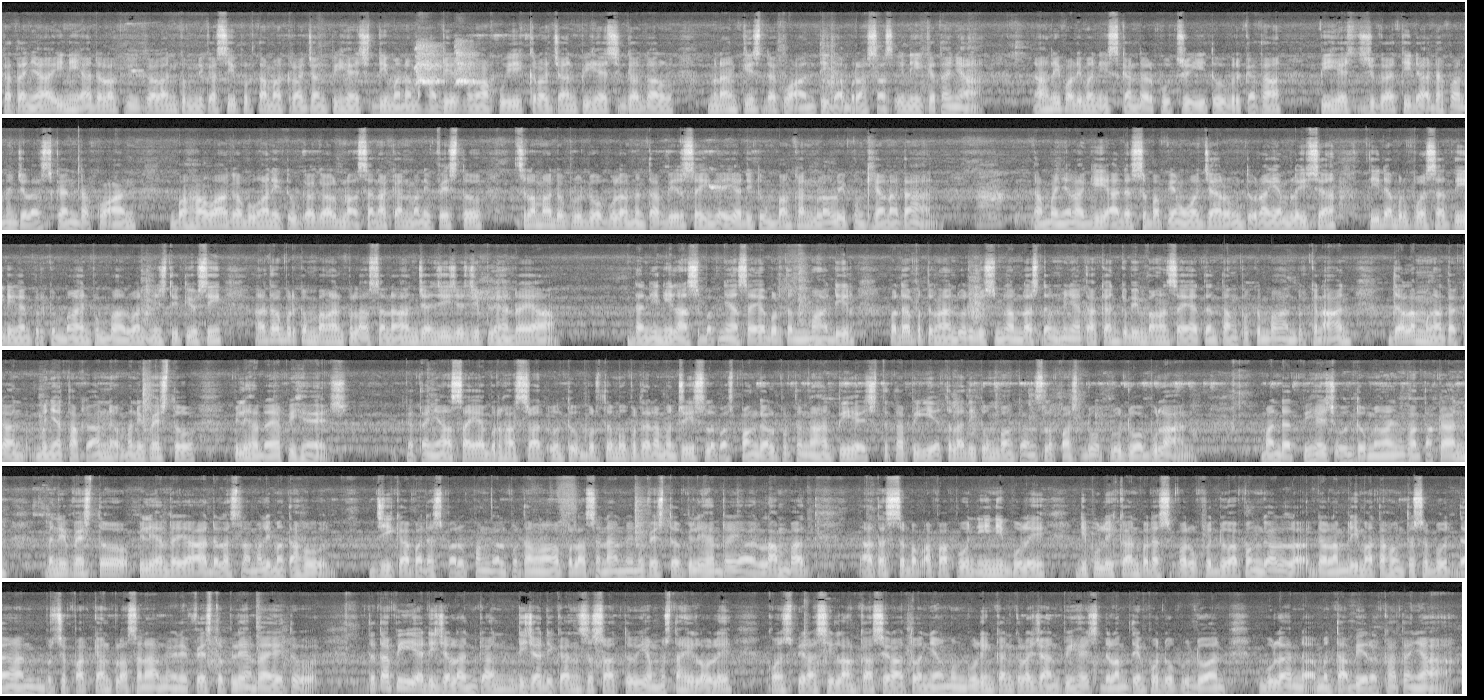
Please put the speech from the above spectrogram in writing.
Katanya ini adalah kegagalan komunikasi pertama kerajaan PH di mana Mahathir mengakui kerajaan PH gagal menangkis dakwaan tidak berasas ini katanya. Ahli Parlimen Iskandar Putri itu berkata PH juga tidak dapat menjelaskan dakwaan bahawa gabungan itu gagal melaksanakan manifesto selama 22 bulan mentadbir sehingga ia ditumbangkan melalui pengkhianatan. Tambahnya lagi, ada sebab yang wajar untuk rakyat Malaysia tidak berpuas hati dengan perkembangan pembaruan institusi atau perkembangan pelaksanaan janji-janji pilihan raya. Dan inilah sebabnya saya bertemu Mahathir pada pertengahan 2019 dan menyatakan kebimbangan saya tentang perkembangan berkenaan dalam mengatakan menyatakan manifesto pilihan raya PH. Katanya, saya berhasrat untuk bertemu Perdana Menteri selepas panggal pertengahan PH tetapi ia telah ditumbangkan selepas 22 bulan. Mandat PH untuk mengatakan manifesto pilihan raya adalah selama lima tahun. Jika pada separuh panggal pertama pelaksanaan manifesto pilihan raya lambat, atas sebab apapun ini boleh dipulihkan pada separuh kedua penggal dalam lima tahun tersebut dengan mempercepatkan pelaksanaan manifesto pilihan raya itu. Tetapi ia dijalankan, dijadikan sesuatu yang mustahil oleh konspirasi langkah seraton yang menggulingkan kerajaan PH dalam tempoh 22 bulan mentadbir katanya.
